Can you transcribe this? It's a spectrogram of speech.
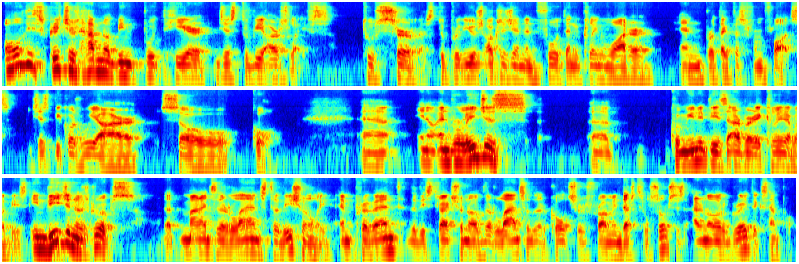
all these creatures have not been put here just to be our slaves, to serve us, to produce oxygen and food and clean water and protect us from floods just because we are so cool. Uh, you know, and religious uh, communities are very clear about this. Indigenous groups that manage their lands traditionally and prevent the destruction of their lands and their cultures from industrial sources are another great example.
